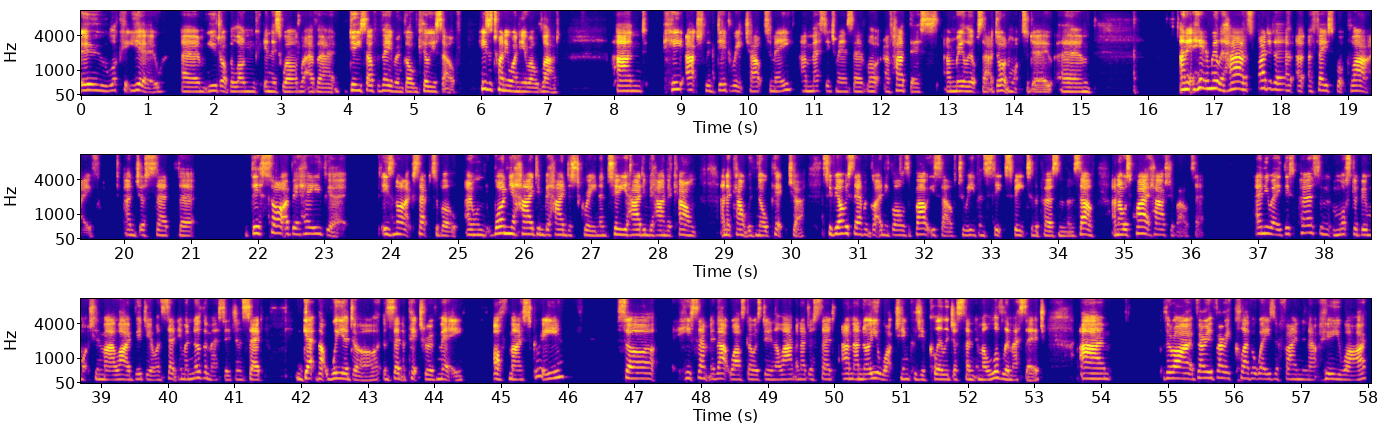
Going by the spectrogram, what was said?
"Ooh, look at you! Um, you don't belong in this world. Whatever. Do yourself a favor and go and kill yourself." He's a 21 year old lad, and he actually did reach out to me and message me and said, "Look, I've had this. I'm really upset. I don't know what to do." Um, and it hit him really hard. So I did a, a Facebook live and just said that this sort of behavior is not acceptable. And one, you're hiding behind a screen, and two, you're hiding behind account an account with no picture. So if you obviously haven't got any balls about yourself to even speak to the person themselves, and I was quite harsh about it. Anyway, this person must have been watching my live video and sent him another message and said, "Get that weirdo," and sent a picture of me off my screen. So he sent me that whilst I was doing the lab, and I just said, and I know you're watching because you've clearly just sent him a lovely message. Um, there are very, very clever ways of finding out who you are,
